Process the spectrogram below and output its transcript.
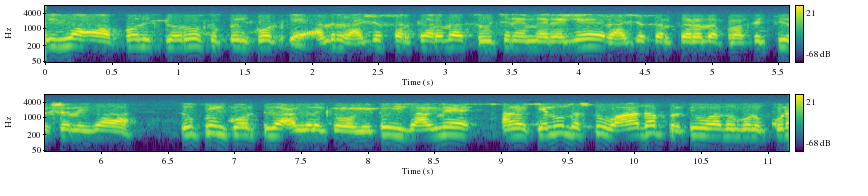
ಈಗ ಪೊಲೀಸ್ನವರು ಸುಪ್ರೀಂ ಕೋರ್ಟ್ಗೆ, ಅಂದ್ರೆ ರಾಜ್ಯ ಸರ್ಕಾರದ ಸೂಚನೆ ಮೇರೆಗೆ ರಾಜ್ಯ ಸರ್ಕಾರದ ಪ್ರಾಸಿಕ್ಯೂಷನ್ ಈಗ ಸುಪ್ರೀಂ ಕೋರ್ಟ್ ಅಂಗಳಕ್ಕೆ ಹೋಗಿತ್ತು. ಈಗಾಗಲೇ ಕೆಲವೊಂದಷ್ಟು ವಾದ, ಪ್ರತಿವಾದಗಳು ಕೂಡ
